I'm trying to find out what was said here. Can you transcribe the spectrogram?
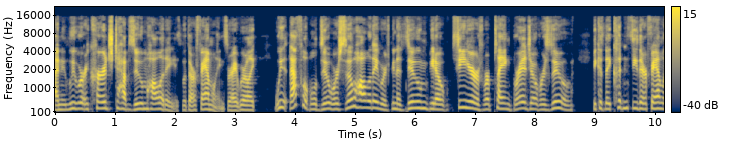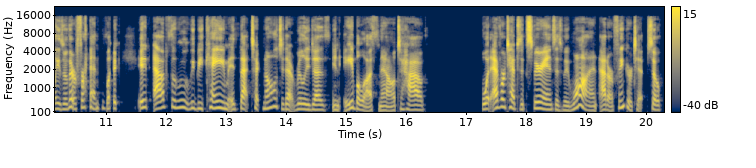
I mean, we were encouraged to have Zoom holidays with our families, right? We're like, we that's what we'll do. We're Zoom holiday. We're going to Zoom, you know, seniors, we're playing bridge over Zoom because they couldn't see their families or their friends. Like it absolutely became it's that technology that really does enable us now to have whatever types of experiences we want at our fingertips. So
